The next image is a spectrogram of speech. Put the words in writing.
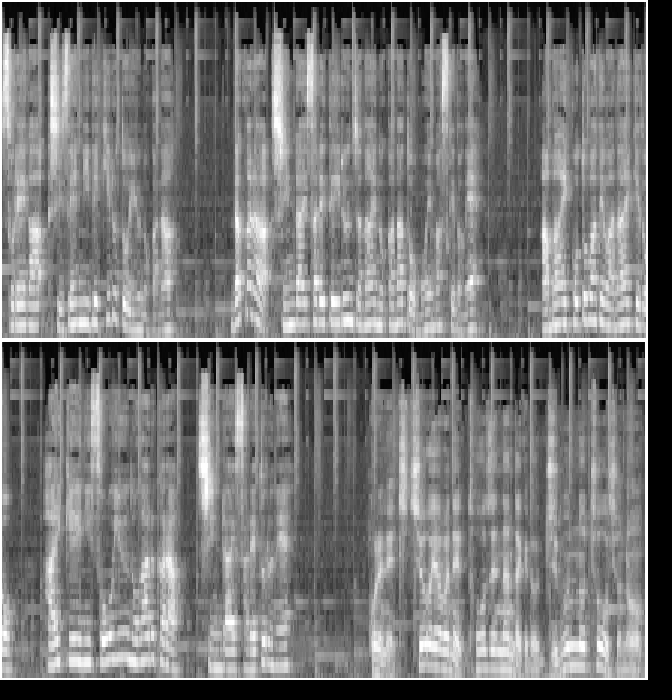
それが自然にできるというのかな。だから信頼されているんじゃないのかなと思いますけどね。甘い言葉ではないけど背景にそういうのがあるから信頼されとるね。これね父親はね当然なんだけど自分の長所の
